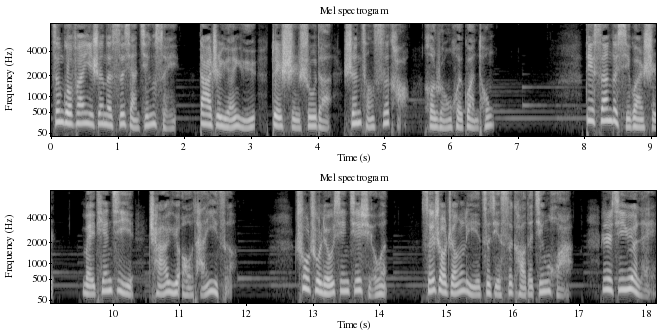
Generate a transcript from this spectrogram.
曾国藩一生的思想精髓，大致源于对史书的深层思考和融会贯通。第三个习惯是每天记茶余偶谈一则，处处留心皆学问，随手整理自己思考的精华，日积月累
